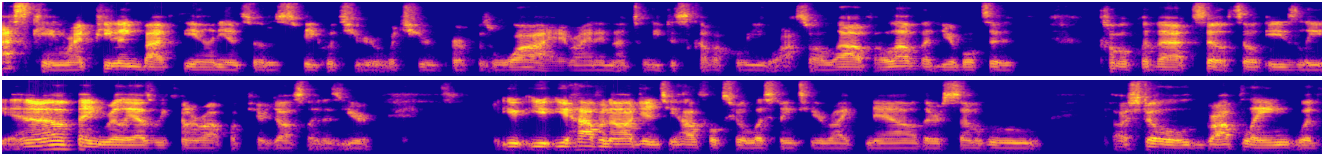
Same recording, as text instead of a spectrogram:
asking, right, peeling back the onion, so to speak. What's your what's your purpose? Why, right? And until you discover who you are. So I love I love that you're able to come up with that so so easily. And another thing, really, as we kind of wrap up here, Jocelyn, is you're you, you you have an audience, you have folks who are listening to you right now. There's some who are still grappling with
